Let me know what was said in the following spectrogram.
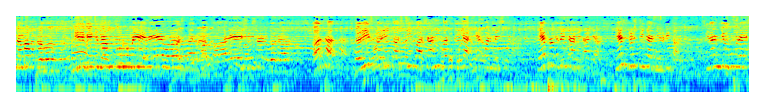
समप्रभ. निर्विघ्नं कुरु मे देव सर्वदा. अर्थात जळी स्थळी काष्टी पाशाही बसलेल्या हे परमेश्वर. हे पृथ्वीच्या विधात्या हे सृष्टीच्या निर्विकार. चिरंजीव सुरेश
